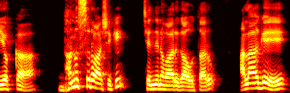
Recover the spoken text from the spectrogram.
ఈ యొక్క ధనుస్సు రాశికి చెందిన వారుగా అవుతారు. అలాగే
